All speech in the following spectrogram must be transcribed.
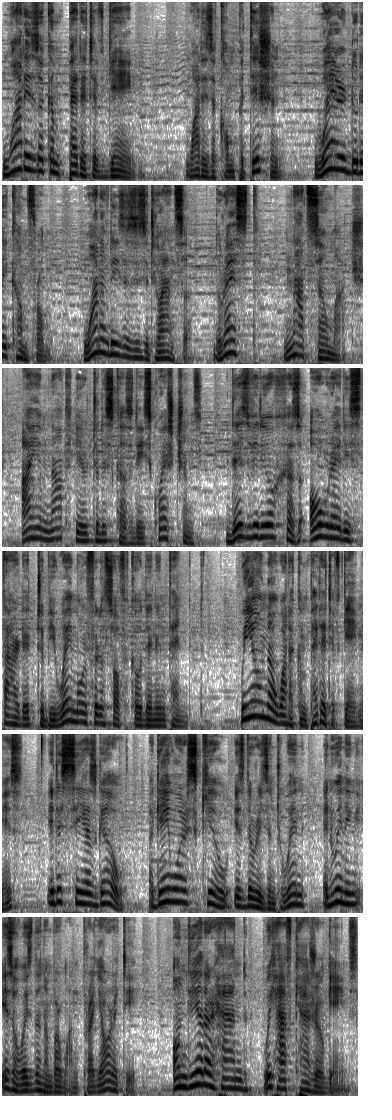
What is a competitive game? What is a competition? Where do they come from? One of these is easy to answer, the rest not so much. I am not here to discuss these questions. This video has already started to be way more philosophical than intended. We all know what a competitive game is. It is CSGO, a game where skill is the reason to win and winning is always the number one priority. On the other hand, we have casual games,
